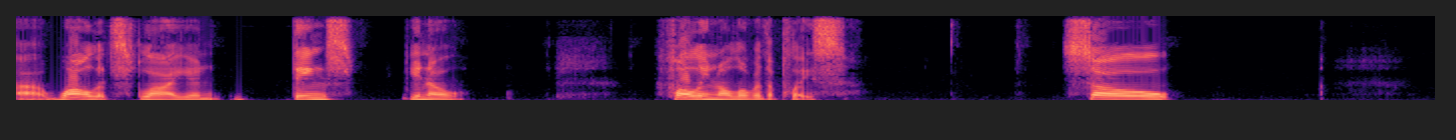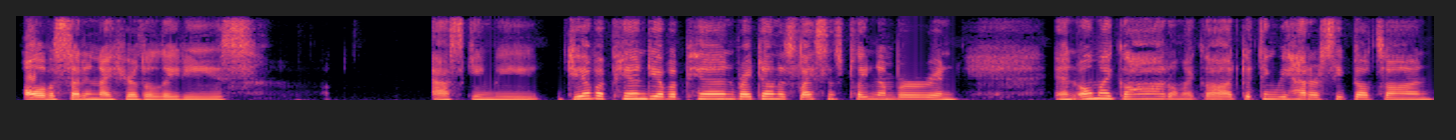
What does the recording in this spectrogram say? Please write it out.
uh, wallets fly, and things, you know, falling all over the place. So all of a sudden I hear the ladies asking me, "Do you have a pen? Do you have a pen? Write down his license plate number." And and oh my god, oh my god, good thing we had our seatbelts on.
